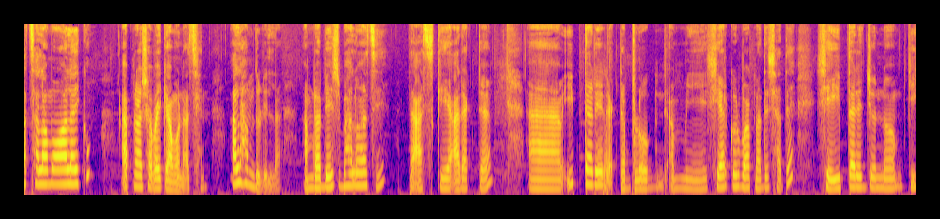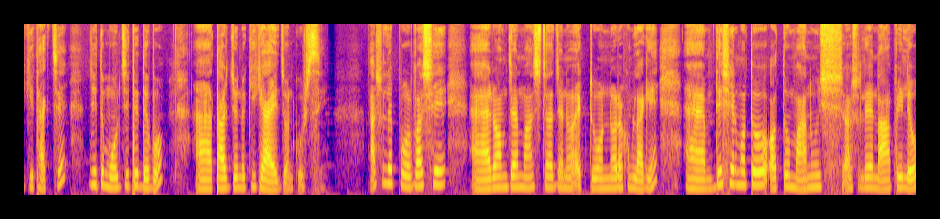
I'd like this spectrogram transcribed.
আসসালামু আলাইকুম। আপনারা সবাই কেমন আছেন? আলহামদুলিল্লাহ, আমরা বেশ ভালো আছি। তা আজকে আর একটা ইফতারের একটা ব্লগ আমি শেয়ার করব আপনাদের সাথে। সেই ইফতারের জন্য কি কি থাকছে, যেহেতু মসজিদে দেব তার জন্য কি কি আয়োজন করছি। আসলে প্রবাসে রমজান মাসটা যেন একটু অন্যরকম লাগে। দেশের মতো অত মানুষ আসলে না পেলেও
